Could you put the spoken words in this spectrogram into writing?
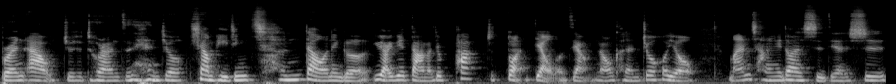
burn out，就是突然之间就橡皮筋撑到那个越来越大了，就啪就断掉了这样，然后可能就会有蛮长一段时间是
